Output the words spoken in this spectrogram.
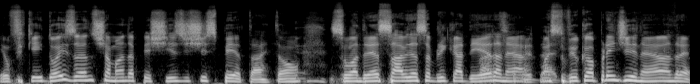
Eu fiquei dois anos chamando a PX de XP, tá? Então, se o André sabe dessa brincadeira, né? É Mas tu viu que eu aprendi, né, André?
